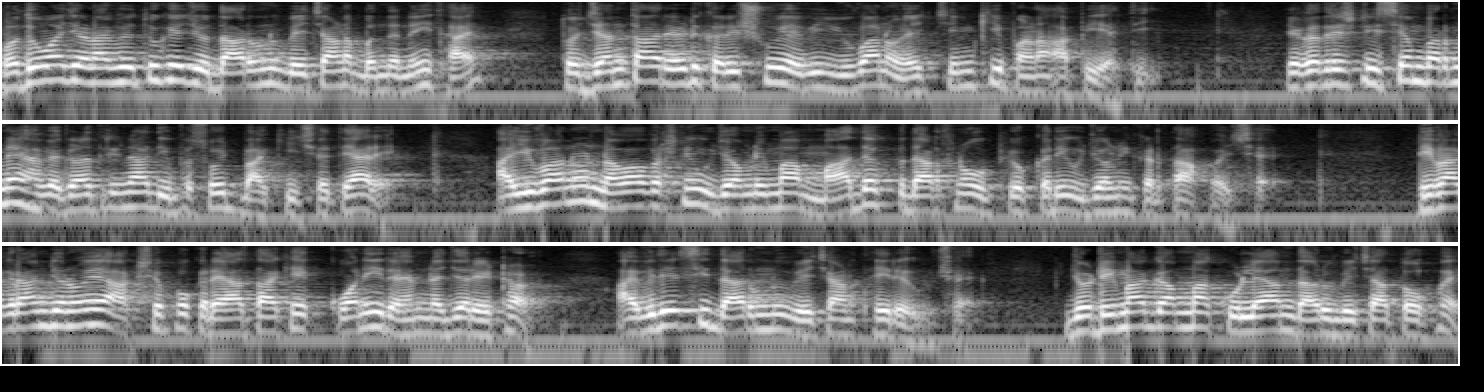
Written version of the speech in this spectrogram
વધુમાં જણાવ્યું હતું કે જો દારૂનું વેચાણ બંધ નહીં થાય, તો જનતા રેડ કરીશું એવી યુવાનોએ ચીમકી પણ આપી હતી. એકત્રીસ ડિસેમ્બરને હવે ગણતરીના દિવસો જ બાકી છે ત્યારે આ યુવાનો નવા વર્ષની ઉજવણીમાં માદક પદાર્થનો ઉપયોગ કરી ઉજવણી કરતા હોય છે. ઢીમા ગ્રામજનોએ આક્ષેપો કર્યા હતા કે કોની રહેમ નજર હેઠળ આ વિદેશી દારૂનું વેચાણ થઈ રહ્યું છે. જો ઢીમા ગામમાં ખુલ્લેઆમ દારૂ વેચાતો હોય,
